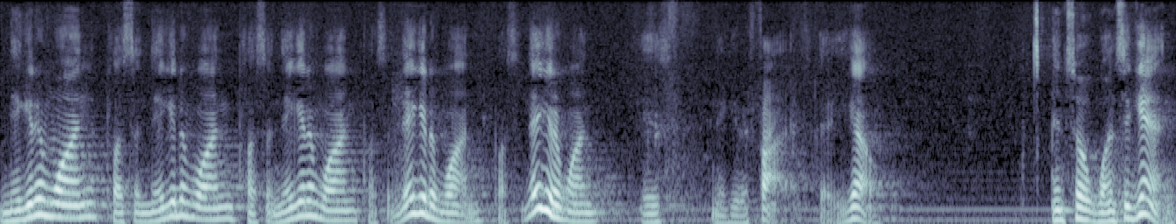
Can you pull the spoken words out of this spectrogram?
negative 1 plus a negative 1 plus a negative 1 plus a negative 1 plus a negative 1 is negative 5. There you go. And so, once again,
